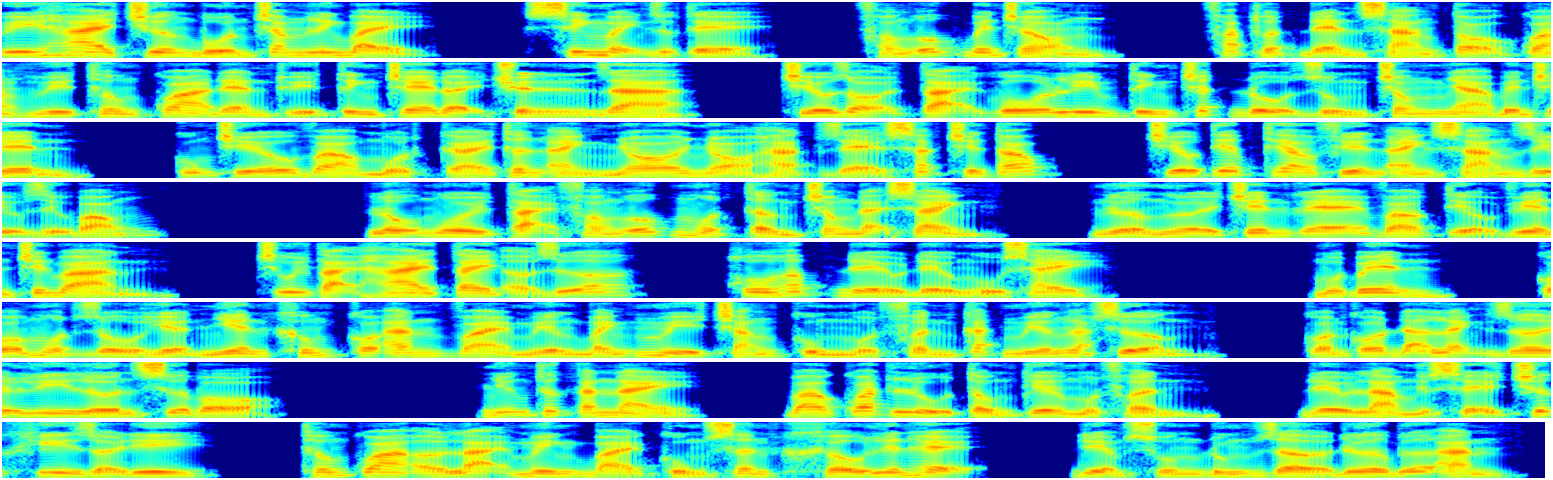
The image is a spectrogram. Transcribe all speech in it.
Quy 2 chương bốn trăm linh bảy, sinh mệnh dược tề, phòng ốc bên trong, pháp thuật đèn sáng tỏ quang huy thông qua đèn thủy tinh che đậy truyền ra, chiếu rọi tại gỗ lim tính chất đồ dùng trong nhà bên trên, cũng chiếu vào một cái thân ảnh nho nhỏ hạt rẻ sắt trên tóc, chiếu tiếp theo phiến ánh sáng dịu dịu bóng. Lộ ngồi tại phòng ốc một tầng trong đại sảnh, nửa người trên ghé vào tiểu viên trên bàn, chui tại hai tay ở giữa, hô hấp đều đều ngủ say. Một bên, có một rổ hiển nhiên không có ăn vài miếng bánh mì trắng cùng một phần cắt miếng lạp xưởng, còn có đã lạnh rơi ly lớn sữa bò. Những thức ăn này, bao quát lũ tổng kia một phần, đều làm như sẽ trước khi rời đi, thông qua ở lại minh bài cùng sân khấu liên hệ điểm xuống đúng giờ đưa bữa ăn.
